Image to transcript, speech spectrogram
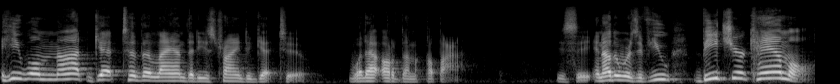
he will not get to the land that he's trying to get to. ولا أرضا قطعا. You see, in other words, if you beat your camel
